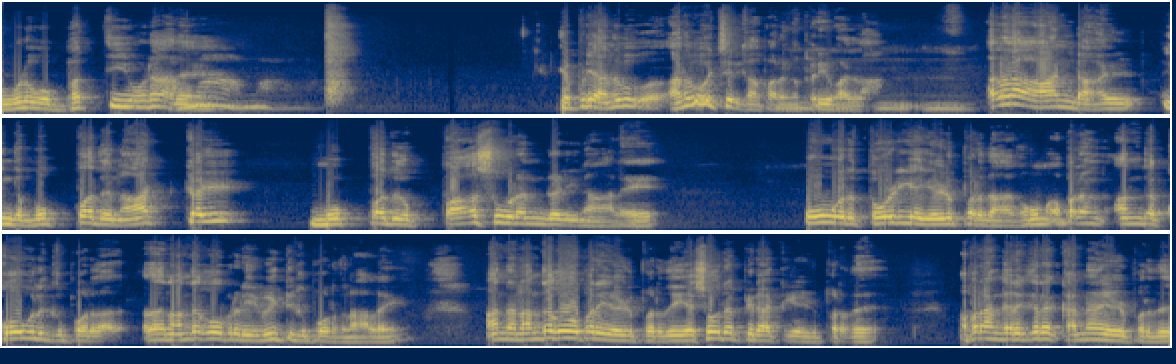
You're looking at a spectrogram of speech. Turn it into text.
எவ்வளவு பக்தியோட அதை. எப்படி அனுபவ அனுபவிச்சிருக்கா பாருங்க பெரியவாள்லாம். அதனால ஆண்டாள் இந்த முப்பது நாட்கள் முப்பது பாசுரங்களினாலே ஒவ்வொரு தோழியை எழுப்புறதாகவும் அப்புறம் அந்த கோவிலுக்கு போறதா அதாவது நந்தகோபுரிய வீட்டுக்கு போறதுனால அந்த நந்தகோபுரை எழுப்புறது யசோத பிராட்டி எழுப்புறது அப்புறம் அங்க இருக்கிற கண்ணனை எழுப்புறது.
